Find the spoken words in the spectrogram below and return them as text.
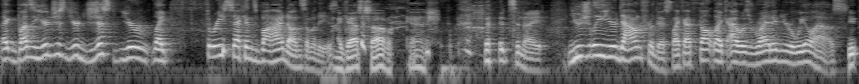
Like Buzzy, you're just you're just you're like three seconds behind on some of these I guess so. Gosh. tonight. Usually you're down for this. Like I felt like I was right in your wheelhouse You-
